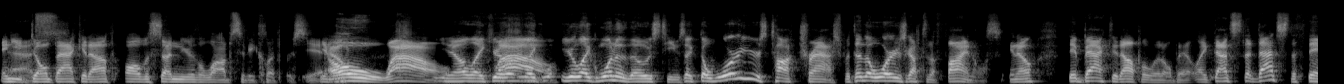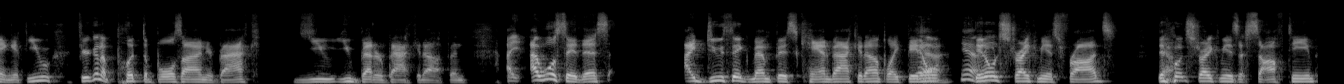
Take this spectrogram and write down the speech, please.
and yes. you don't back it up, all of a sudden you're the Lob City Clippers. Yeah. You know? Oh wow. You know, like you're wow. like you're like one of those teams. Like the Warriors talk trash, but then the Warriors got to the finals. You know, they backed it up a little bit. Like that's the that's the thing. If you if you're gonna put the bullseye on your back you you better back it up. And I I will say this, I do think Memphis can back it up. Like they yeah, don't yeah. they don't strike me as frauds. They don't strike me as a soft team.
